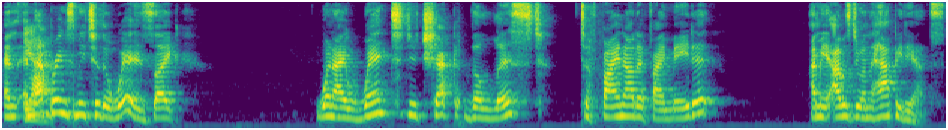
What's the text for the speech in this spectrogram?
And, and yeah. that brings me to the Wiz. Like when I went to check the list to find out if I made it, I mean, I was doing the happy dance.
